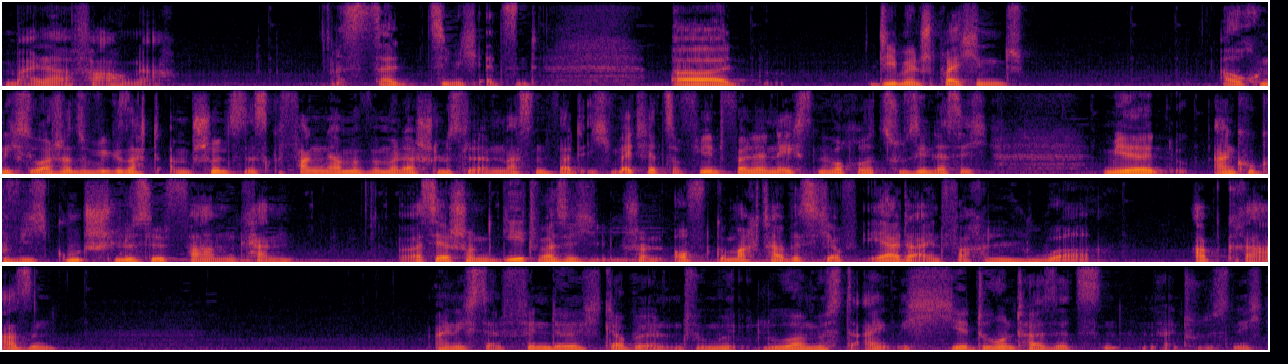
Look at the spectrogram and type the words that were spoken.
Meiner Erfahrung nach. Das ist halt ziemlich ätzend. Äh, dementsprechend auch nicht so. Also wie gesagt, am schönsten ist Gefangennahme, wenn man da Schlüssel an Massen hat. Ich werde jetzt auf jeden Fall in der nächsten Woche zusehen, dass ich mir angucke, wie ich gut Schlüssel farmen kann was ja schon geht, was ich schon oft gemacht habe, ist hier auf Erde einfach Lua abgrasen. Wenn ich es dann finde, ich glaube, Lua müsste eigentlich hier drunter sitzen. Nein, tut es nicht.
